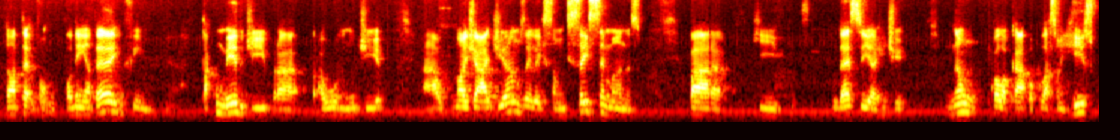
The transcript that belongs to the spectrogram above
estão até, vão, podem até, enfim, estar tá com medo de ir para a urna no dia. Ah, nós já adiamos a eleição em seis semanas para que pudesse a gente não colocar a população em risco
